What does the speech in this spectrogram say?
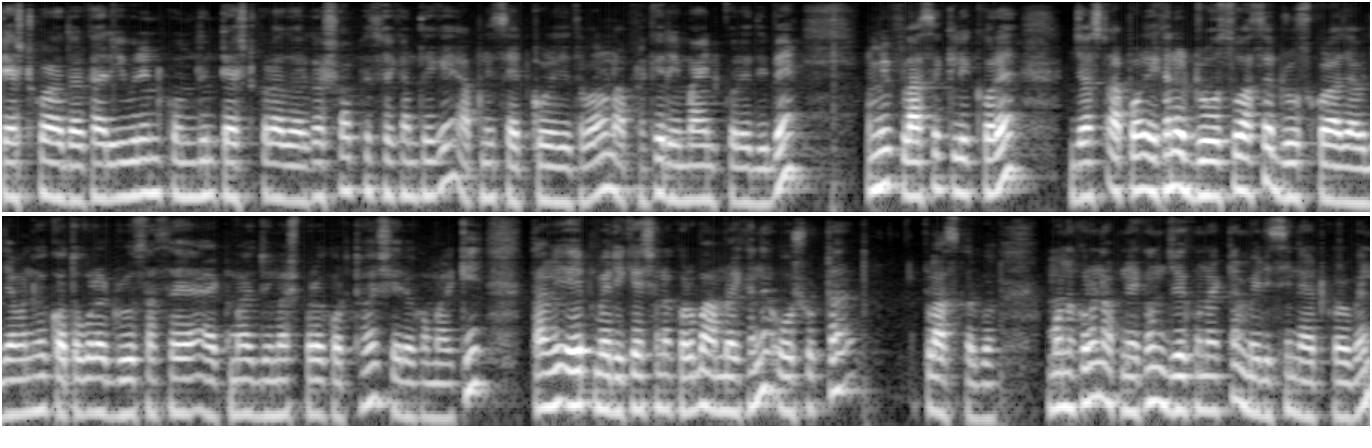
টেস্ট করা দরকার ইউরিন কোন দিন টেস্ট করা দরকার সব কিছু এখান থেকে আপনি সেট করে দিতে পারেন, আপনাকে রিমাইন্ড করে দিবে। আমি প্লাসে ক্লিক করে জাস্ট আপর এখানে ড্রোসও আছে ড্রোস করা যাবে। যেমন কতগুলো ড্রোস আছে, এক মাস, দুই মাস পরে করতে হয়, সেরকম আর কি। তা আমি এড মেডিকেশনে করব, আমরা এখানে ওষুধটা প্লাস করব। মনে করুন আপনি এখন যে কোনো একটা মেডিসিন অ্যাড করবেন।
